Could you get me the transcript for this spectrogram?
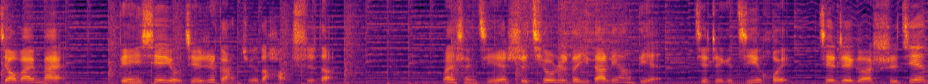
叫外卖，点一些有节日感觉的好吃的。万圣节是秋日的一大亮点，借这个机会，借这个时间，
